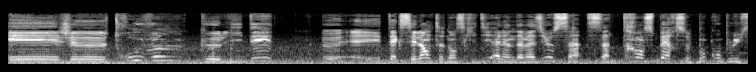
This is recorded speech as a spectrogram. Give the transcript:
Et je trouve que l'idée euh, est excellente dans ce qu'il dit, Alain Damasio, ça, ça transperce beaucoup plus.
